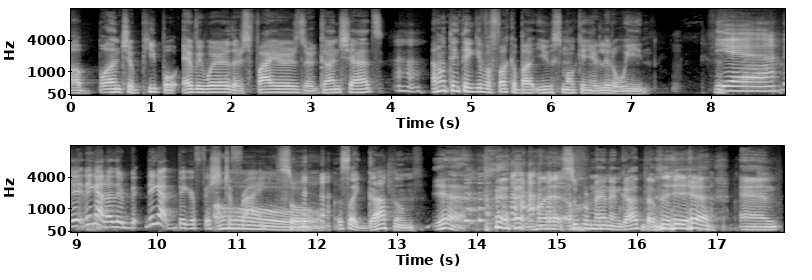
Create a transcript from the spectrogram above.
a bunch of people everywhere. There's fires, there's gunshots. Uh-huh. I don't think they give a fuck about you smoking your little weed. Yeah. They, they got other, they got bigger fish to fry. So it's like Gotham. Yeah, Superman and Gotham, yeah. and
